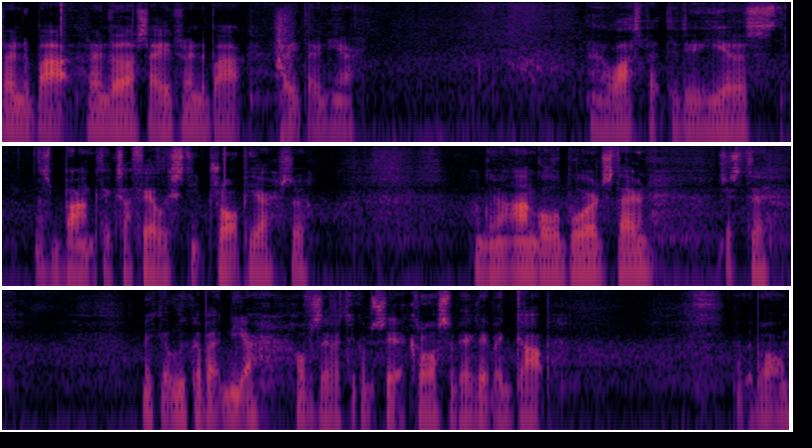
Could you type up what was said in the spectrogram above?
round the back, round the other side, round the back, right down here. And the last bit to do here is this bank takes a fairly steep drop here, so I'm going to angle the boards down just to make it look a bit neater. Obviously if I took them straight across it'd be a great big gap at the bottom,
